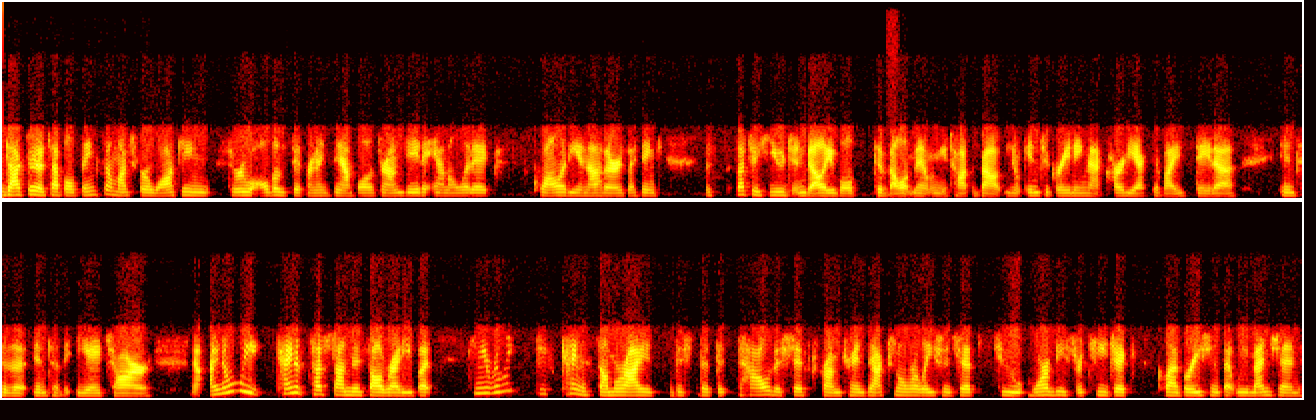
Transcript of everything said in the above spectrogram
Dr. DeChapel, thanks so much for walking through all those different examples around data analytics, quality, and others. I think such a huge and valuable development when you talk about you know integrating that cardiac device data into the into the EHR. Now I know we kind of touched on this already, but can you really just kind of summarize the, the, the, how the shift from transactional relationships to more of these strategic collaborations that we mentioned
